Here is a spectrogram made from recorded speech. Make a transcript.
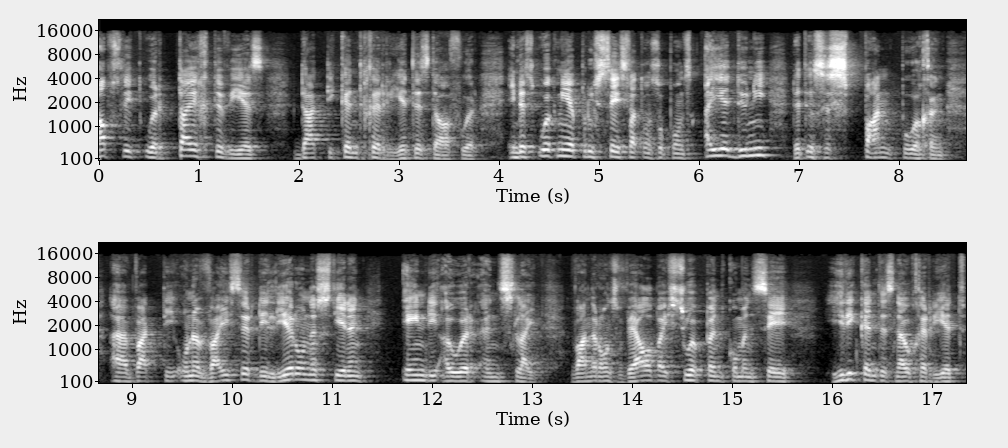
absoluut oortuig te wees dat die kind gereed is daarvoor. En dis ook nie 'n proses wat ons op ons eie doen nie. Dit is 'n spanpoging uh, wat die onderwyser, die leerondersteuning en die ouer insluit. Wanneer ons wel by so 'n punt kom en sê hierdie kind is nou gereed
